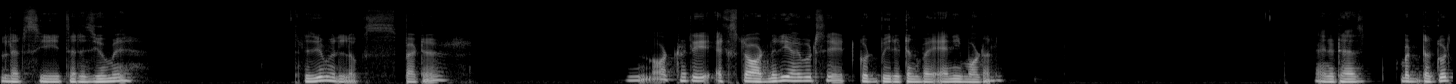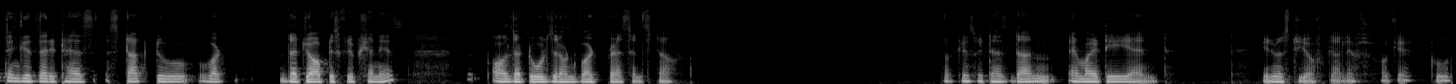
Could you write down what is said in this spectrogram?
let's see the resume resume looks better. Not really extraordinary i would say. It could be written by any model. And it has but the good thing is that it has stuck to what the job description is. All the tools around wordpress and stuff. Okay so it has done mit and university of calif. Okay cool.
